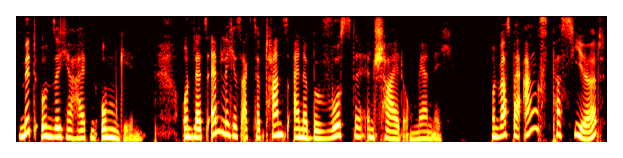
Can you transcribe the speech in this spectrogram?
mit Unsicherheiten umgehen. Und letztendlich ist Akzeptanz eine bewusste Entscheidung, mehr nicht. Und was bei Angst passiert,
